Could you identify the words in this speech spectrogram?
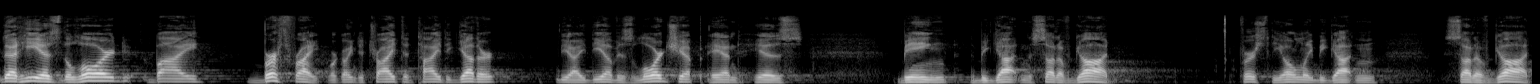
that he is the Lord by birthright. We're going to try to tie together the idea of his lordship and his being the begotten Son of God. First, the only begotten Son of God.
